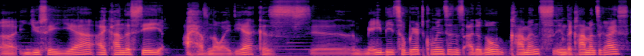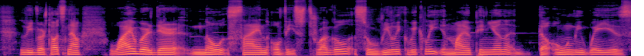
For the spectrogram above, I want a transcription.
Uh, you say yeah. I kind of say I have no idea because uh, maybe it's a weird coincidence. I don't know. Comments in the comments, guys. Leave your thoughts. Now, why were there no sign of a struggle? So, really quickly, in my opinion, the only way is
